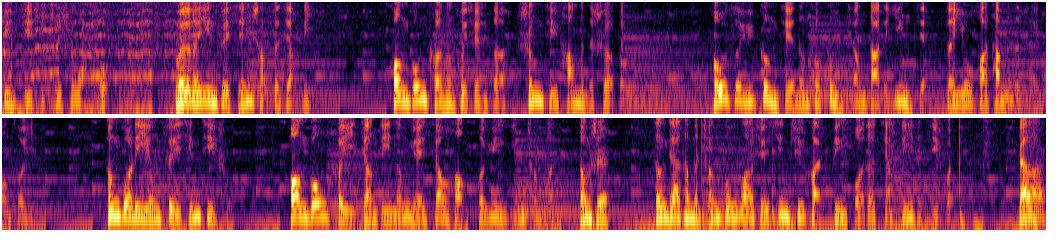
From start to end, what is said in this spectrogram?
并继续支持网络。为了应对减少的奖励，矿工可能会选择升级他们的设备，投资于更节能和更强大的硬件来优化他们的采矿作业。通过利用最新技术，矿工可以降低能源消耗和运营成本，同时。增加他们成功挖掘新区块并获得奖励的机会。然而，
